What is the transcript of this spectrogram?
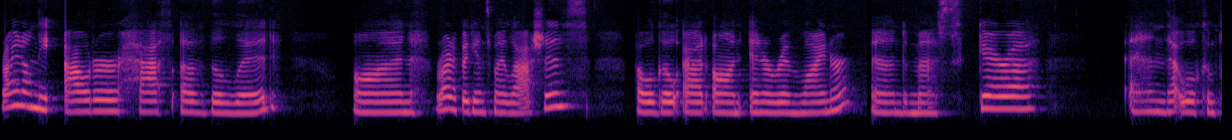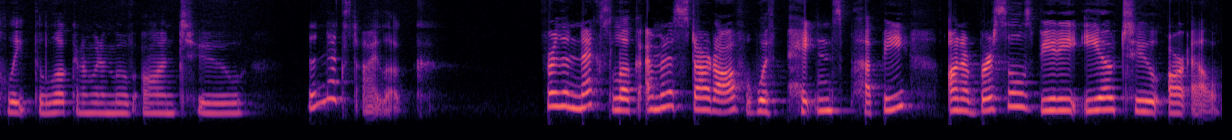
right on the outer half of the lid on right up against my lashes. I will go add on inner rim liner and mascara and that will complete the look and I'm going to move on to the next eye look. For the next look, I'm going to start off with Peyton's Puppy on a Bristles Beauty EO2 RL.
